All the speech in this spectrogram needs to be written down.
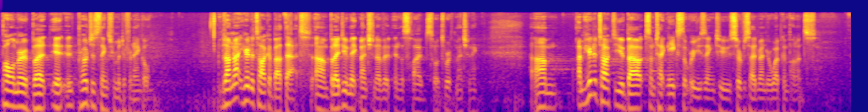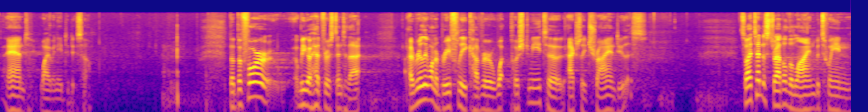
Polymer, but it, it, approaches things from a different angle. But I'm not here to talk about that, um, but I do make mention of it in the slides, so it's worth mentioning. Um, I'm here to talk to you about some techniques that we're using to server-side render web components and why we need to do so. But before we go headfirst into that, I really want to briefly cover what pushed me to actually try and do this. So I tend to straddle the line between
